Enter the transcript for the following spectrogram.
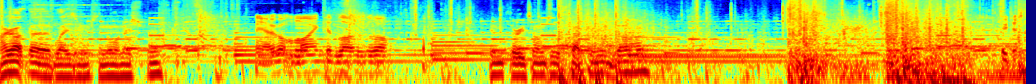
I got the blazing in the one HP. Yeah, I got my kid locked as well. Him three times as attacking and dying. Who just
